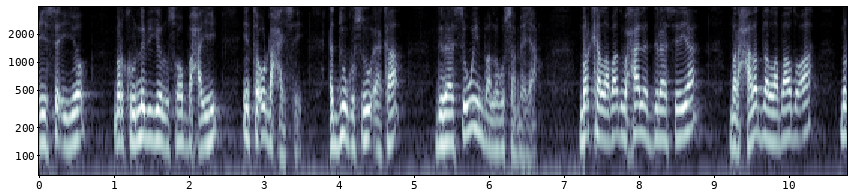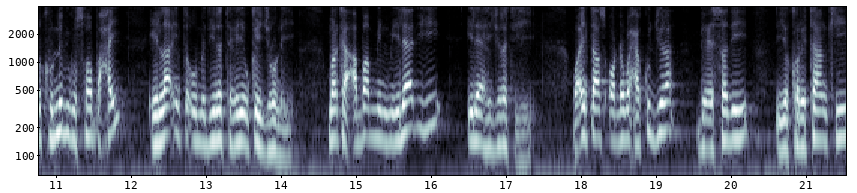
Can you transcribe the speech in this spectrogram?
ciise iyo markuu nebigeenu soo baxayay inta u dhaxaysay adduunku suu ekaa diraaso weyn baa lagu sameeyaa. Marka labaad waxaa la diraaseeyaa marxalada labaad oo ah markuu nebigu soo baxay ilaa inta uu madiino tegay ka hijroonayay marka aba min miilaadihi ilaa hijratihi. Waa intaas oo dhan waxaa ku jira bicisadii iyo koritaankii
